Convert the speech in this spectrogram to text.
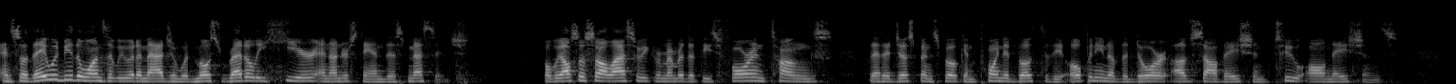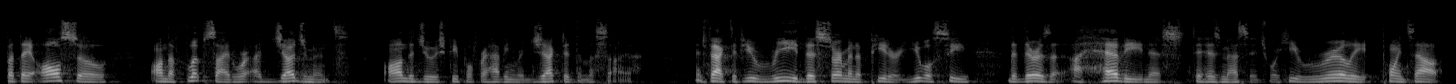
And so they would be the ones that we would imagine would most readily hear and understand this message. But we also saw last week, remember, that these foreign tongues that had just been spoken pointed both to the opening of the door of salvation to all nations, but they also, on the flip side, were a judgment on the Jewish people for having rejected the Messiah. In fact, if you read this sermon of Peter, you will see that there is a, a heaviness to his message where he really points out,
